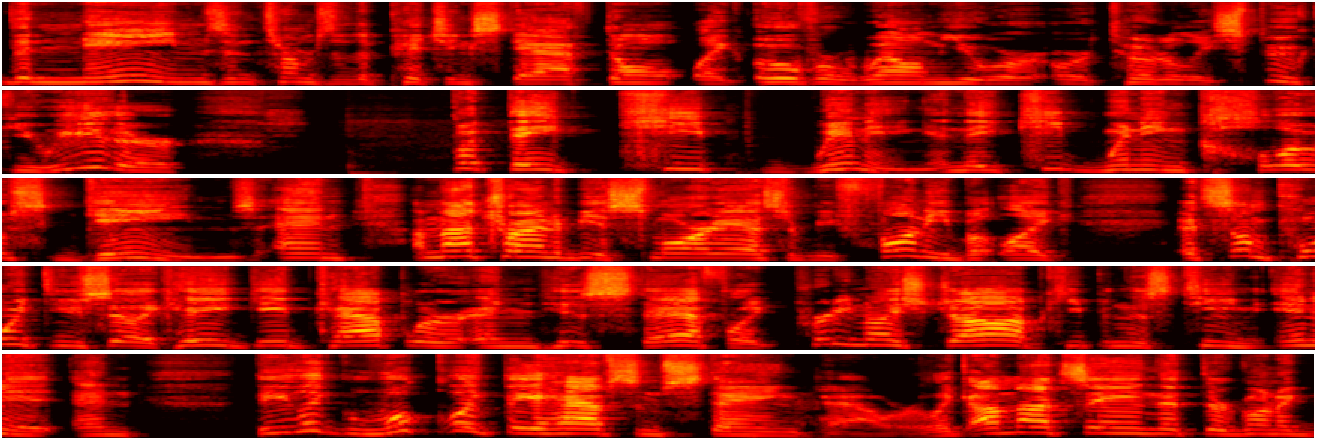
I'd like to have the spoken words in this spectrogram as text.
the names in terms of the pitching staff don't like overwhelm you or, or totally spook you either. But they keep winning and they keep winning close games. And I'm not trying to be a smartass or be funny, but like at some point you say like, hey, Gabe Kapler and his staff, like pretty nice job keeping this team in it. And they like look like they have some staying power. Like I'm not saying that they're gonna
